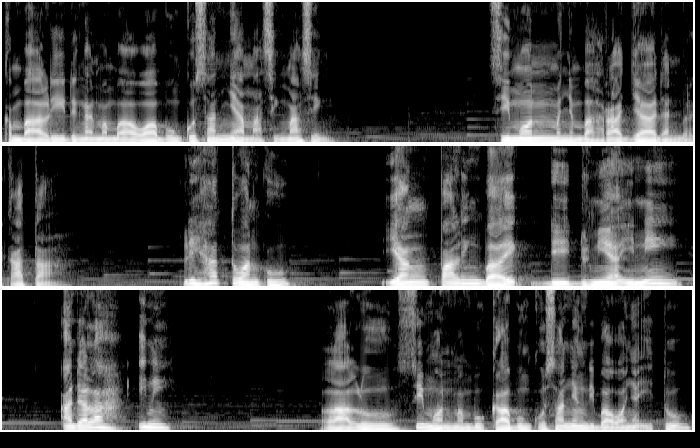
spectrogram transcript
kembali dengan membawa bungkusannya masing-masing. Simon menyembah raja dan berkata, "Lihat, tuanku, yang paling baik di dunia ini adalah ini." Lalu Simon membuka bungkusan yang dibawanya itu,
